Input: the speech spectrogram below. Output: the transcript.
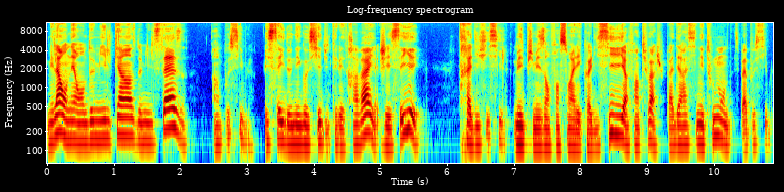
Mais là, on est en 2015-2016, impossible. Essaye de négocier du télétravail, j'ai essayé. Très difficile. Mais puis mes enfants sont à l'école ici, enfin, tu vois, je ne peux pas déraciner tout le monde, c'est pas possible.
